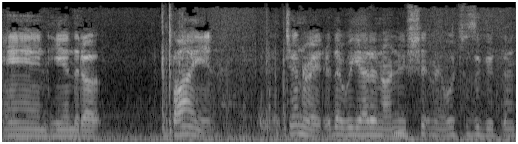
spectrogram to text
and he ended up buying a generator that we got in our new shipment which was a good thing.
